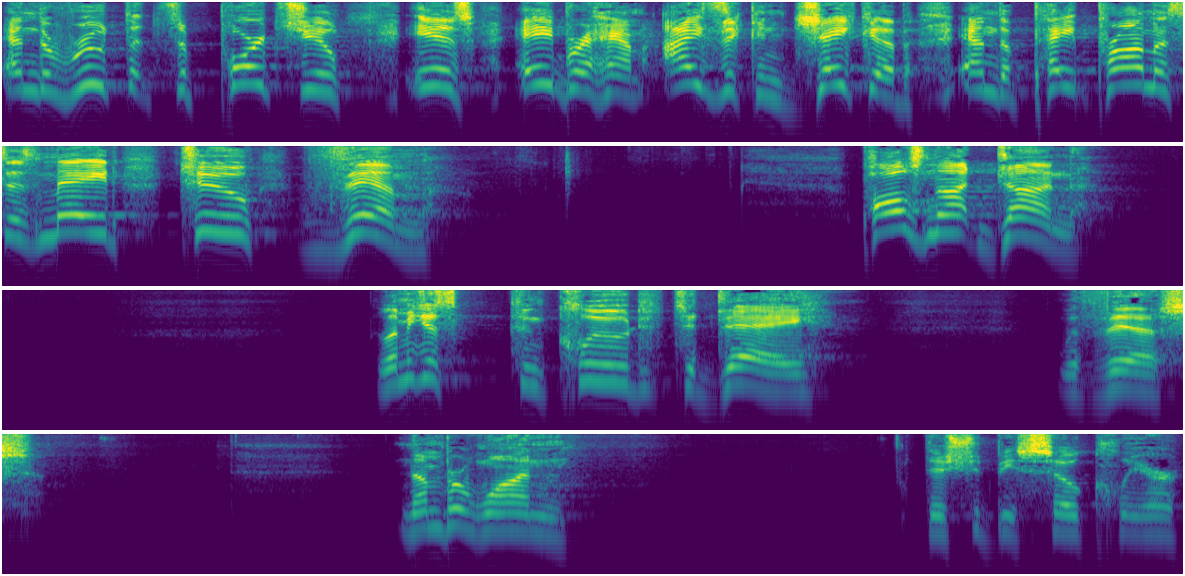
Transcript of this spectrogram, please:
and the root that supports you is Abraham, Isaac, and Jacob and the promises made to them. Paul's not done. Let me just conclude today with this. Number one, this should be so clear.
